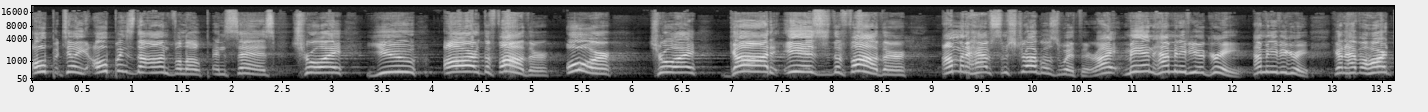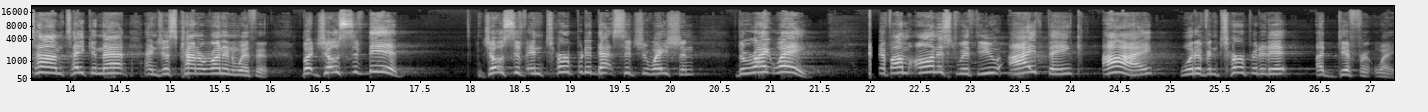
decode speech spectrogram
open until he opens the envelope and says, Troy, you are the Father, or Troy, God is the Father. I'm gonna have some struggles with it, right? Men, how many of you agree? How many of you agree? Gonna have a hard time taking that and just kind of running with it. But Joseph did. Joseph interpreted that situation the right way. And if I'm honest with you, I think I would have interpreted it a different way.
